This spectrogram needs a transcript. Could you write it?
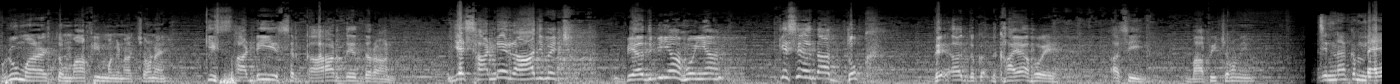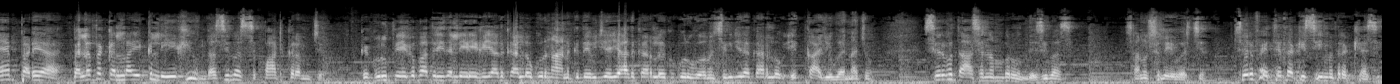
ਗੁਰੂ ਮਹਾਰਾਜ ਤੋਂ ਮਾਫੀ ਮੰਗਣਾ ਚਾਹਣਾ ਕਿ ਸਾਡੀ ਸਰਕਾਰ ਦੇ ਦੌਰਾਨ ਜੇ ਸਾਡੇ ਰਾਜ ਵਿੱਚ ਬੇਅਦਬੀਆਂ ਹੋਈਆਂ, ਕਿਸੇ ਦਾ ਦੁੱਖ ਦਿਖਾਇਆ ਹੋਏ, ਅਸੀਂ ਮਾਫੀ ਚਾਹੁੰਦੇ ਹਾਂ। ਜਿੰਨਾ ਕਿ ਮੈਂ ਪੜਿਆ ਪਹਿਲਾਂ ਤਾਂ ਕੱਲਾ ਇੱਕ ਲੇਖ ਹੀ ਹੁੰਦਾ ਸੀ ਬਸ ਪਾਠਕ੍ਰਮ 'ਚ। ਕਿ ਗੁਰੂ ਤੇਗ ਬਹਾਦਰ ਜੀ ਦਾ ਲੇਖ ਯਾਦ ਕਰ ਲਓ, ਗੁਰੂ ਨਾਨਕ ਦੇਵ ਜੀ ਦਾ ਯਾਦ ਕਰ ਲਓ, ਇੱਕ ਗੁਰੂ ਗੋਬਿੰਦ ਸਿੰਘ ਜੀ ਦਾ ਕਰ ਲਓ, ਇੱਕ ਆ ਜਾਊਗਾ ਇਹਨਾਂ 'ਚੋਂ। ਸਿਰਫ 10 ਨੰਬਰ ਹੁੰਦੇ ਸੀ ਬਸ, ਸਾਨੂੰ ਸਿਲੇਬਸ 'ਚ। ਸਿਰਫ ਇੱਥੇ ਤੱਕ ਹੀ ਸੀਮਤ ਰੱਖਿਆ ਸੀ।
